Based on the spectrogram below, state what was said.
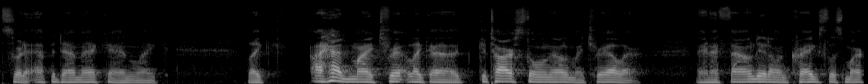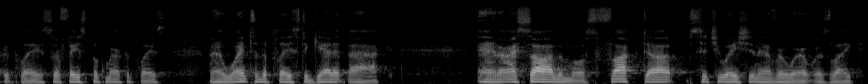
sort of epidemic and like, like I had my tra- like a guitar stolen out of my trailer and I found it on Craigslist Marketplace or Facebook Marketplace and I went to the place to get it back and I saw the most fucked up situation ever where it was like,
